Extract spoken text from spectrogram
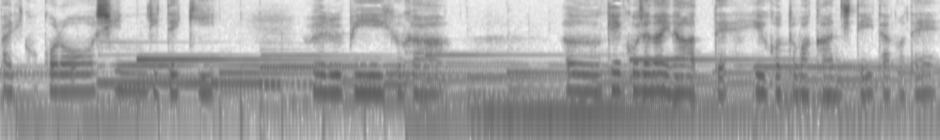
ぱり心心理的ウェルビーグが健康じゃないなっていうことは感じていたので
